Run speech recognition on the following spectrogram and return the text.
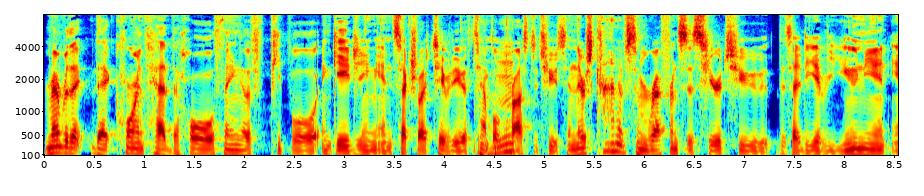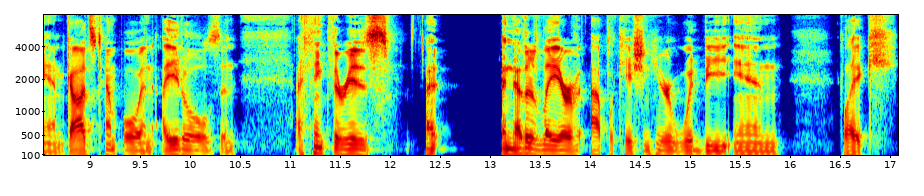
remember that that Corinth had the whole thing of people engaging in sexual activity with temple mm-hmm. prostitutes and there's kind of some references here to this idea of union and God's temple and idols and I think there is a, another layer of application here would be in like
